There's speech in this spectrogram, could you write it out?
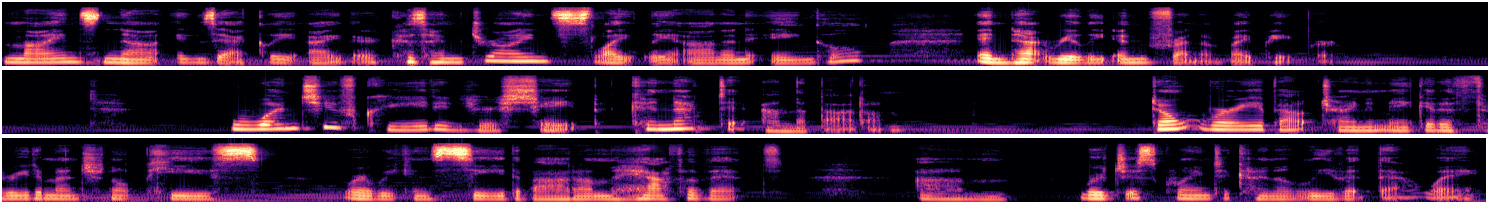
mine's not exactly either because I'm drawing slightly on an angle and not really in front of my paper. Once you've created your shape, connect it on the bottom. Don't worry about trying to make it a three dimensional piece where we can see the bottom half of it. Um, we're just going to kind of leave it that way.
